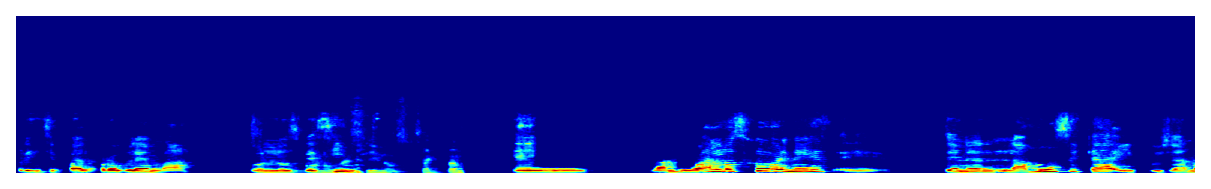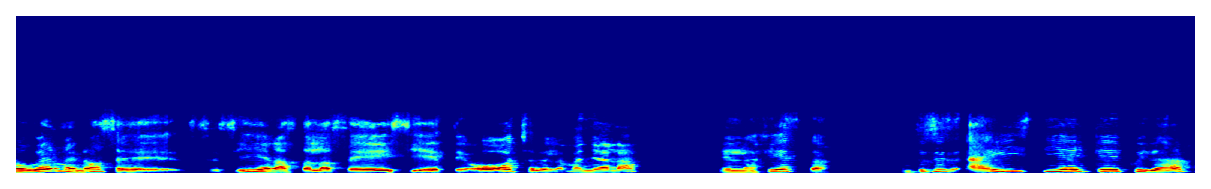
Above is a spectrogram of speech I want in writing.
principal problema con los vecinos. exactamente. cuando van los jóvenes, tienen la música y pues ya no duermen, ¿no? Se, se siguen hasta las seis, siete, ocho de la mañana en la fiesta. Entonces ahí sí hay que cuidar,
